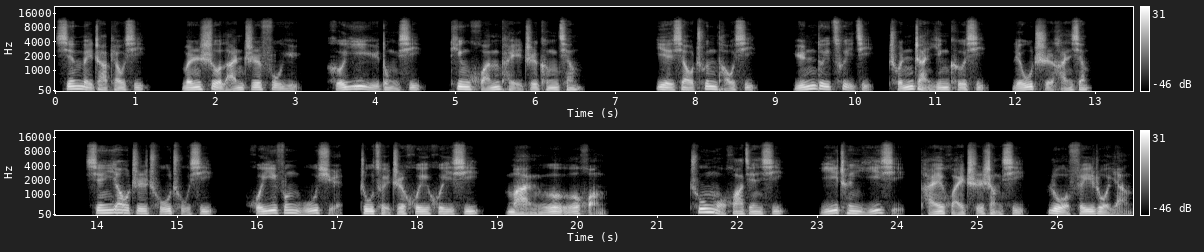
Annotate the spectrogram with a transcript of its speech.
仙味乍飘兮，闻麝兰之馥郁；何衣玉动兮，听环佩之铿锵。夜笑春桃兮，云堆翠髻；唇绽樱柯兮，流齿含香。纤腰之楚楚兮，回风舞雪；珠翠之辉辉兮，满额鹅黄。出没花间兮，宜嗔宜喜；徘徊池上兮，若飞若扬。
